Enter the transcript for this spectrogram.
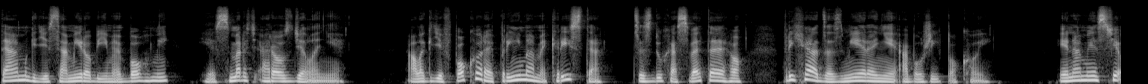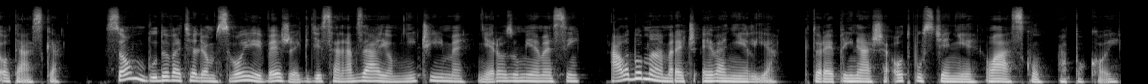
Tam, kde sa my robíme bohmi, je smrť a rozdelenie. Ale kde v pokore príjmame Krista cez Ducha Svetého, prichádza zmierenie a Boží pokoj. Je na mieste otázka. Som budovateľom svojej veže, kde sa navzájom ničíme, nerozumieme si, alebo mám reč Evanielia – ktoré prináša odpustenie, lásku a pokoj.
